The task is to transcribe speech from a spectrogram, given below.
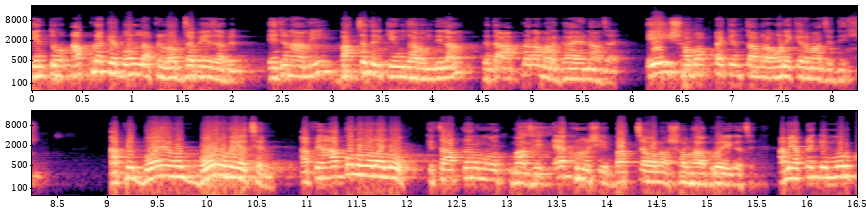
কিন্তু আপনাকে বললে আপনি লজ্জা পেয়ে যাবেন। এই আমি বাচ্চাদেরকে উদাহরণ দিলাম যাতে আপনার আমার গায়ে না যায়। এই স্বভাবটা কিন্তু আমরা অনেকের মাঝে দেখি। আপনি বয়ে বড় হয়েছেন, আপনি আকলওয়ালা লোক, কিন্তু আপনার মাঝে এখনও সেই বাচ্চাওয়ালা স্বভাব রয়ে গেছে। আমি আপনাকে মূর্খ,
